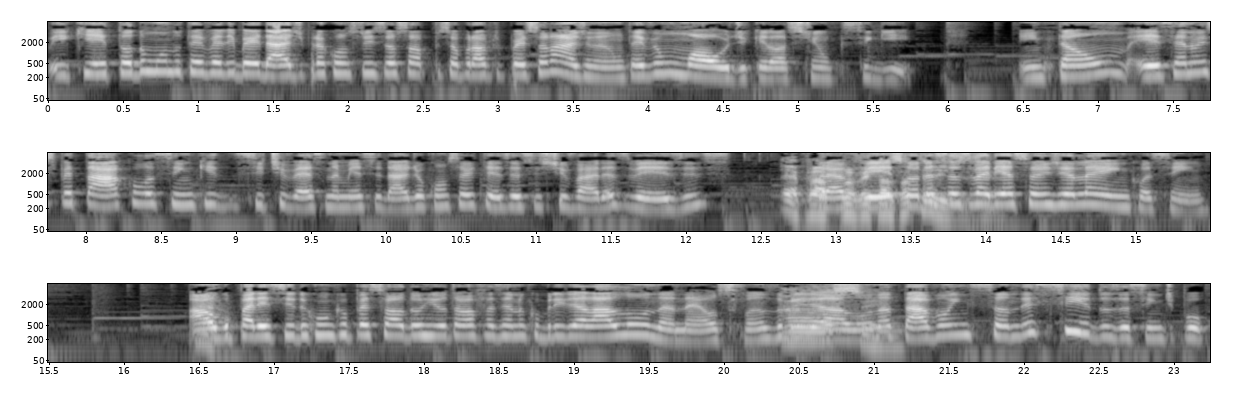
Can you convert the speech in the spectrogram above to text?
e que todo mundo teve a liberdade para construir seu, seu próprio personagem, né? Não teve um molde que elas tinham que seguir. Então, esse era um espetáculo, assim, que se tivesse na minha cidade, eu com certeza ia assistir várias vezes. É, pra, pra ver todas atrizes, essas né? variações de elenco, assim. Algo é. parecido com o que o pessoal do Rio tava fazendo com o Brilha La Luna, né? Os fãs do Brilha ah, La Luna estavam ensandecidos, assim, tipo,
